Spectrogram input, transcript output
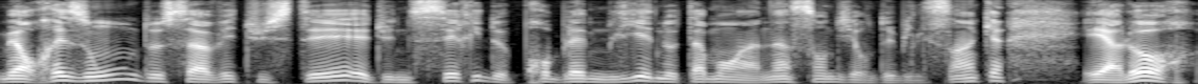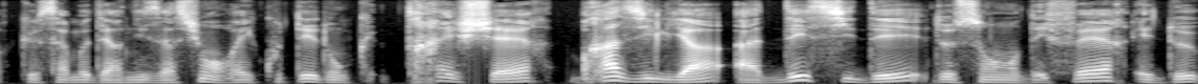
Mais en raison de sa vétusté et d'une série de problèmes liés notamment à un incendie en 2005, et alors que sa modernisation aurait coûté donc très cher, Brasilia a décidé de s'en défaire et de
